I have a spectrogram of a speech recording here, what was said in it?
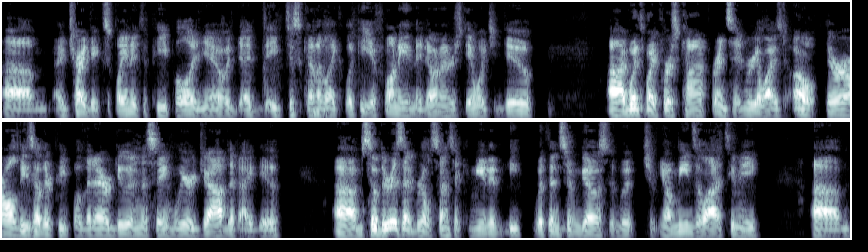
Um, I tried to explain it to people, and you know, they- just kind of like look at you funny, and they don't understand what you do. Uh, I went to my first conference and realized, oh, there are all these other people that are doing the same weird job that I do. Um, so there is that real sense of community within SimGhost, which you know means a lot to me. Um,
